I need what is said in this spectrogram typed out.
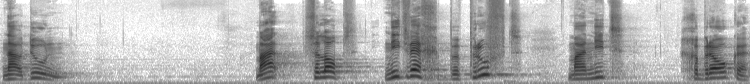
nou doen? Maar ze loopt niet weg, beproefd, maar niet gebroken.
